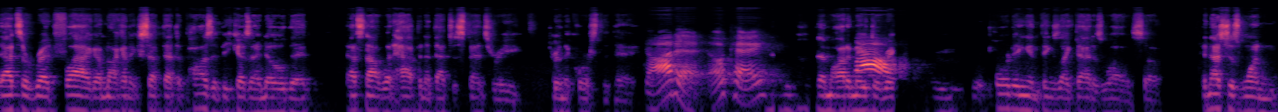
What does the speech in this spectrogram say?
that's a red flag. I'm not going to accept that deposit because I know that that's not what happened at that dispensary during the course of the day. Got it. Okay. them automate wow. the reporting and things like that as well. So, and that's just one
